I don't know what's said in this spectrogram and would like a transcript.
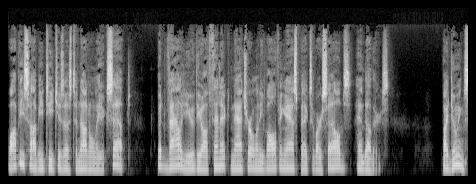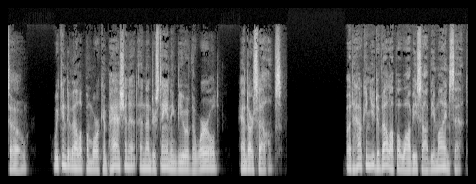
Wabi Sabi teaches us to not only accept, but value the authentic, natural, and evolving aspects of ourselves and others. By doing so, we can develop a more compassionate and understanding view of the world and ourselves. But how can you develop a wabi sabi mindset?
